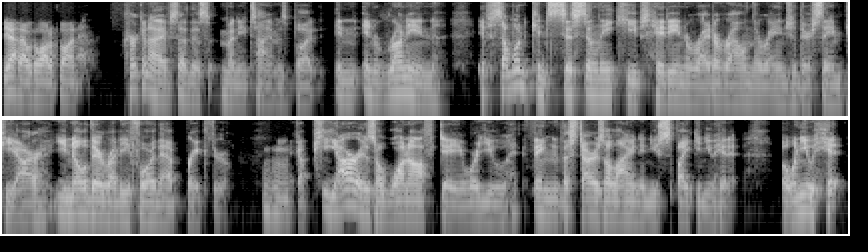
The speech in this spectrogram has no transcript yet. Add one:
yeah, that was a lot of fun. Kirk and I have said this many times, but in in running, if someone consistently keeps hitting right around the range of their same PR, you know they're ready for that breakthrough. Mhm. Like a PR is a one-off day where you thing the stars align and you spike and you hit it. But when you hit,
